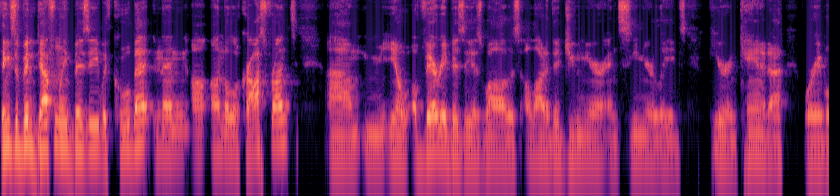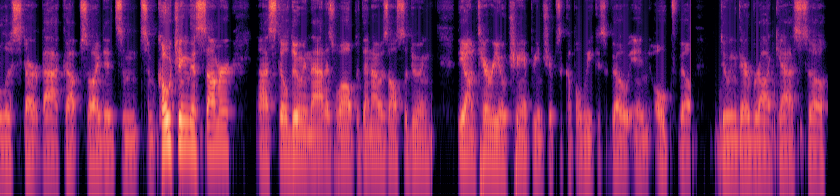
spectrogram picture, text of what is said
things have been definitely busy with Coolbet. And then uh, on the lacrosse front, um, you know, very busy as well as a lot of the junior and senior leagues here in Canada were able to start back up. So I did some some coaching this summer, uh, still doing that as well. But then I was also doing the Ontario Championships a couple weeks ago in Oakville, doing their broadcast. So,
